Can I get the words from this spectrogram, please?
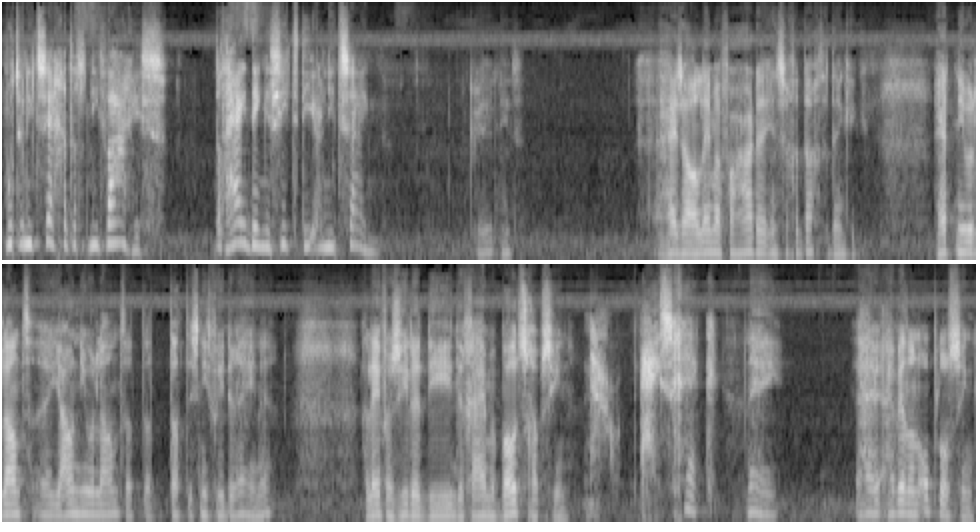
Moeten we niet zeggen dat het niet waar is? Dat hij dingen ziet die er niet zijn. Ik weet het niet. Hij zal alleen maar verharden in zijn gedachten, denk ik. Het nieuwe land, eh, jouw nieuwe land, dat, dat, dat is niet voor iedereen, hè? Alleen voor zielen die de geheime boodschap zien. Nou, hij is gek. Nee, hij, hij wil een oplossing.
